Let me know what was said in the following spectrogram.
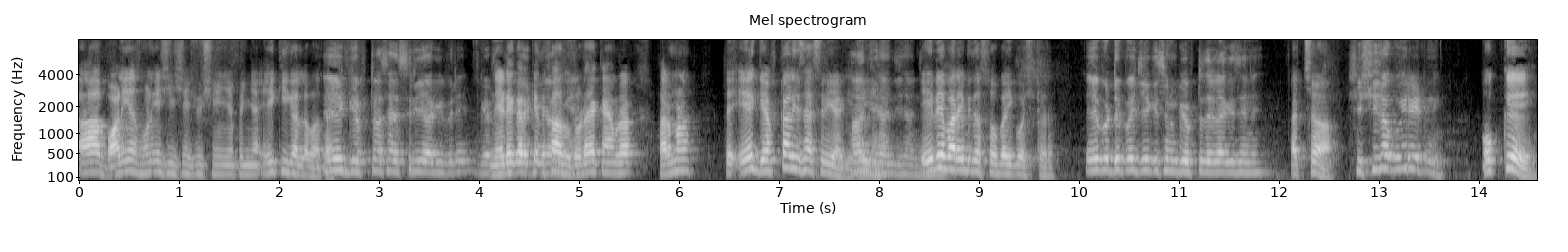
ਆ ਬਾਲੀਆਂ ਸੋਹਣੀਆਂ ਸ਼ੀਸ਼ੇ ਸ਼ੂਸ਼ੀਆਂ ਜਿਹੀਆਂ ਪਈਆਂ ਇਹ ਕੀ ਗੱਲਬਾਤ ਹੈ? ਇਹ ਗਿਫਟ ਅਸੈਸਰੀ ਆ ਗਈ ਵੀਰੇ। ਨੇੜੇ ਕਰਕੇ ਦਿਖਾ ਦਿਓ ਥੋੜਾ ਜਿਹਾ ਕੈਮਰਾ ਹਰਮਨ ਤੇ ਇਹ ਗਿਫਟ ਵਾਲੀ ਐਕਸੈਸਰੀ ਆ ਗਈ ਹਾਂਜੀ ਹਾਂਜੀ ਹਾਂਜੀ ਇਹਦੇ ਬਾਰੇ ਵੀ ਦੱਸੋ ਬਾਈ ਕੁਝ ਫਿਰ। ਇਹ ਵੱਡੇ ਭਾਈ ਜੇ ਕਿਸੇ ਨੂੰ ਗਿਫਟ ਦੇਣਾ ਕਿਸੇ ਨੇ। ਅੱਛਾ। ਸ਼ੀਸ਼ੀ ਦਾ ਕੋਈ ਰੇਟ ਨਹੀਂ। ਓਕੇ।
